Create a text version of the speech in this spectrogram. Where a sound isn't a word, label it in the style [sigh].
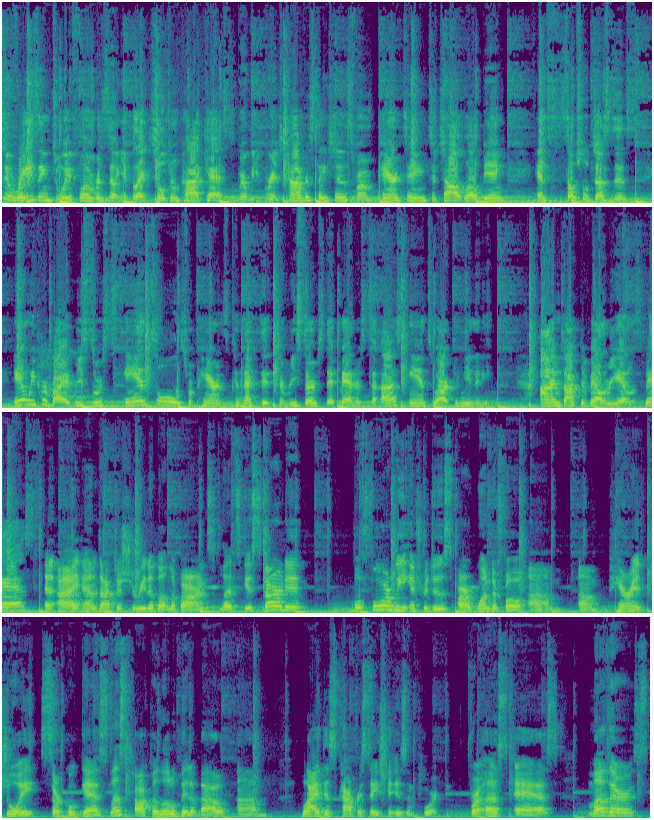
To Raising Joyful and Resilient Black Children podcast, where we bridge conversations from parenting to child well-being and social justice, and we provide resources and tools for parents connected to research that matters to us and to our community. I'm Dr. Valerie Adams Bass. And I am Dr. Sharita Butler Barnes. Let's get started. Before we introduce our wonderful um, um, Parent Joy Circle guests, let's talk a little bit about um, why this conversation is important for us as mothers,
